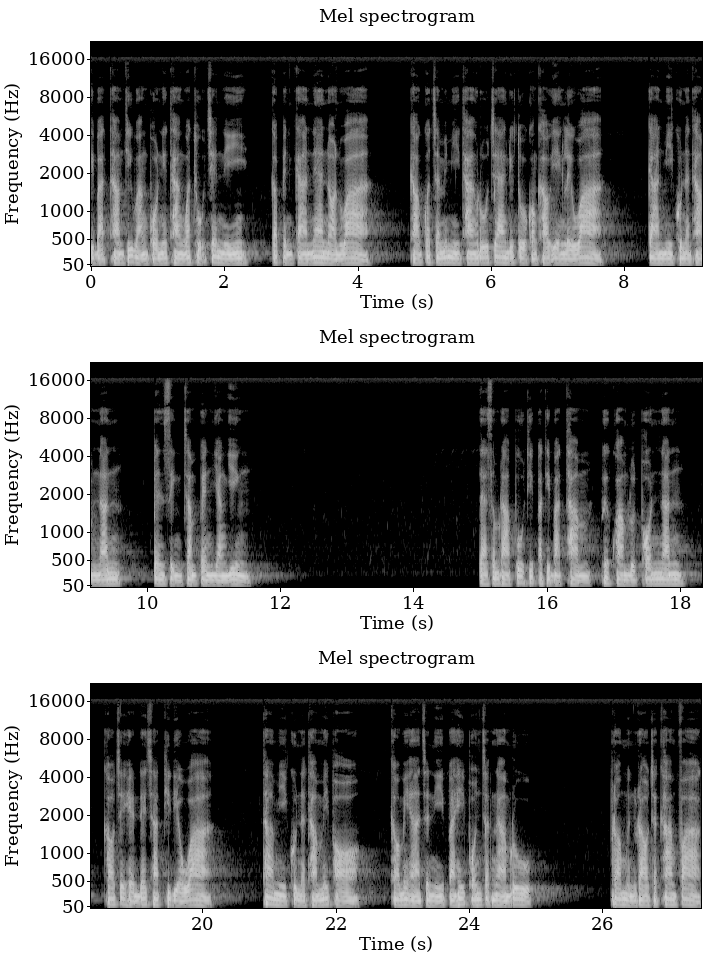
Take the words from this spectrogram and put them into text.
ฏิบัติธรรมที่หวังผลในทางวัตถุเช่นนี้ ก็เป็นการแน่นอนว่า เขาก็จะไม่มีทางรู้แจ้งด้วยตัวของเขาเองเลยว่า การมีคุณธรรมนั้น เป็นสิ่งจำเป็นอย่างยิ่ง แต่สำหรับผู้ที่ปฏิบัติธรรมเพื่อความหลุดพ้นนั้น เขาจะเห็นได้ชัดทีเดียวว่า ถ้ามีคุณธรรมไม่พอ เขาไม่อาจจะหนีไปให้พ้นจากนามรูป เพราะเหมือนเราจะข้ามฟาก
